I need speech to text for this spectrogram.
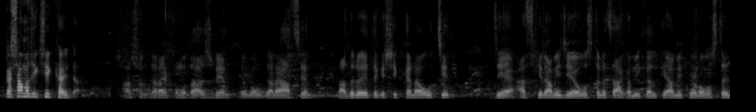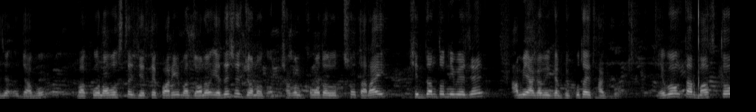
একটা সামাজিক শিক্ষা এটা। শাসক যারা ক্ষমতা আসবেন এবং যারা আছেন, তাদেরও এ থেকে শিক্ষা নেওয়া উচিত যে আজকের আমি যে অবস্থানে আছি, আগামীকালকে আমি কোন অবস্থায় যাব বা কোন অবস্থায় যেতে পারি বা জন এদেশের জনগণ, সকল ক্ষমতার উৎস, তারাই সিদ্ধান্ত নেবে যে আমি আগামীকালকে কোথায় থাকব। এবং তার বাস্তব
